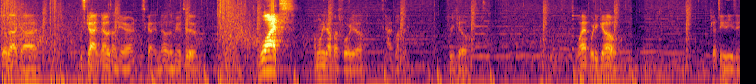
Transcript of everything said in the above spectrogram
kill that guy. This guy knows I'm here. This guy knows I'm here too. What? I'm only down by four, yo. This guy above me. Free kill. What? Where'd he go? Gotta take it easy.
